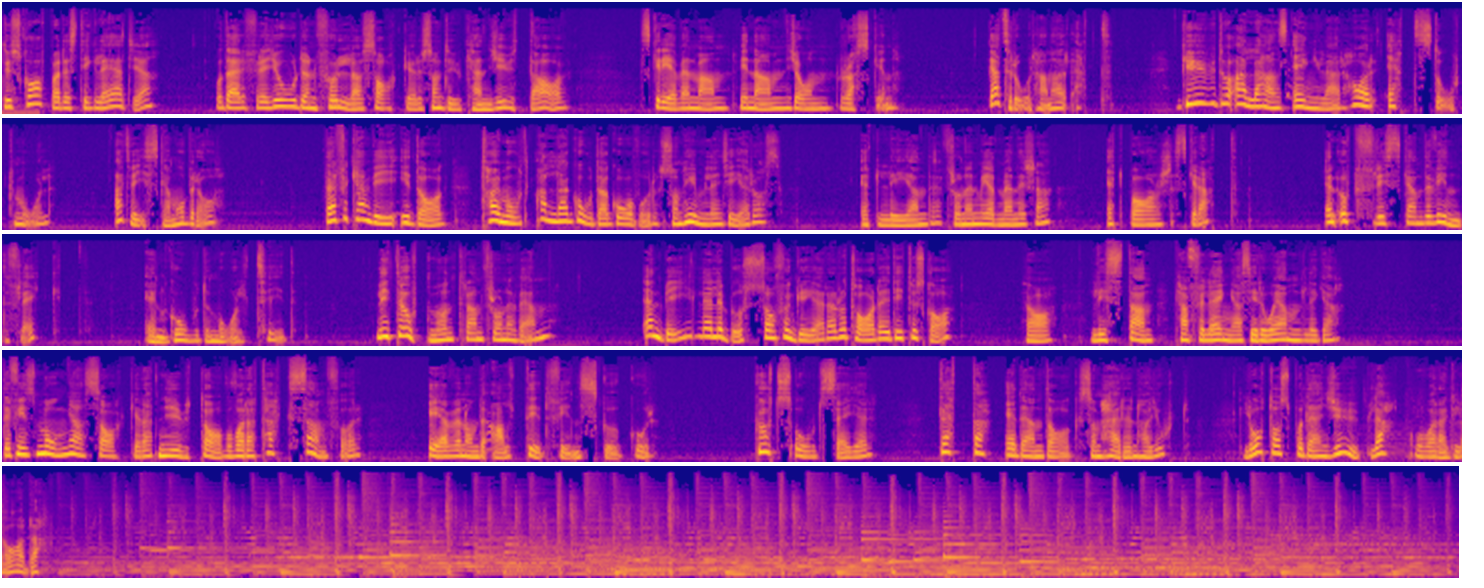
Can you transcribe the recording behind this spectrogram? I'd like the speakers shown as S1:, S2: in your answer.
S1: Du skapades till glädje och därför är jorden full av saker som du kan njuta av, skrev en man vid namn John Ruskin. Jag tror han har rätt. Gud och alla hans änglar har ett stort mål, att vi ska må bra. Därför kan vi idag ta emot alla goda gåvor som himlen ger oss. Ett leende från en medmänniska, ett barns skratt, en uppfriskande vindfläkt, en god måltid, lite uppmuntran från en vän, en bil eller buss som fungerar och tar dig dit du ska. Ja, listan kan förlängas i det oändliga. Det finns många saker att njuta av och vara tacksam för, även om det alltid finns skuggor. Guds ord säger, detta är den dag som Herren har gjort. Låt oss på den jubla och vara glada.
